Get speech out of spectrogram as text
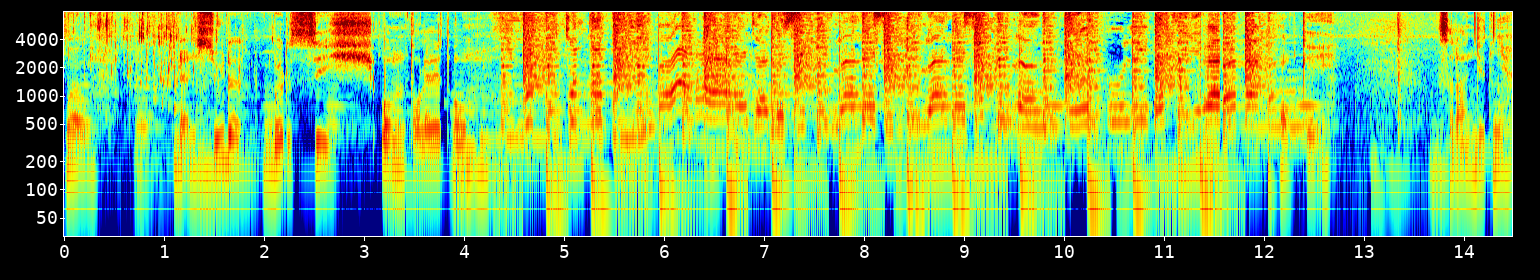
Wow, dan sudah bersih Om toilet Om. Oke, selanjutnya.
